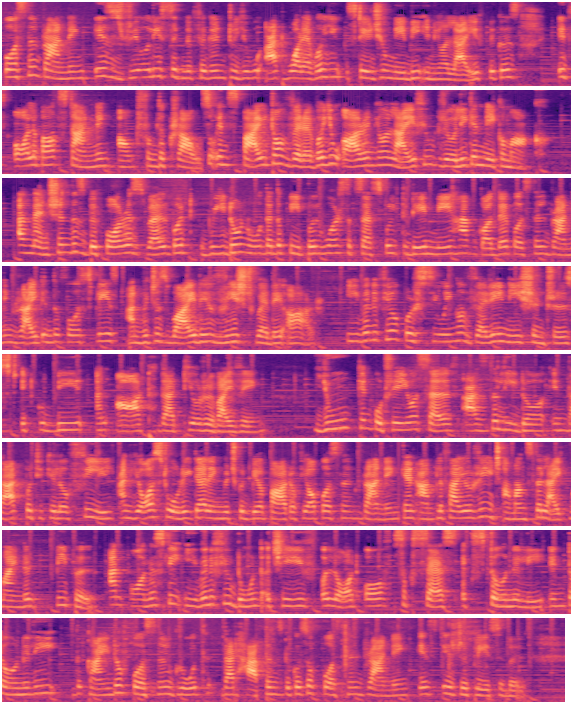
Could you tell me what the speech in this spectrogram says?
Personal branding is really significant to you at whatever you, stage you may be in your life because it's all about standing out from the crowd. So, in spite of wherever you are in your life, you really can make a mark. I've mentioned this before as well, but we don't know that the people who are successful today may have got their personal branding right in the first place, and which is why they have reached where they are. Even if you're pursuing a very niche interest, it could be an art that you're reviving you can portray yourself as the leader in that particular field and your storytelling which could be a part of your personal branding can amplify your reach amongst the like-minded people. And honestly even if you don't achieve a lot of success externally internally the kind of personal growth that happens because of personal branding is irreplaceable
